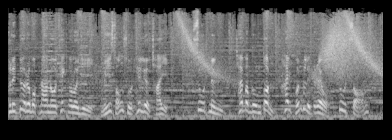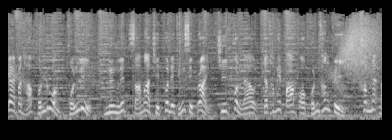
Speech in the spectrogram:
ผลิตด้วยระบบนาโนเทคโนโลยีมี 2 สูตรให้เลือกใช้ สูตร 1 ช้บำรุงต้นให้ผลผลิตเร็ว สูตร 2 แก้ปัญหาผลร่วง ผลรีบ 1 ลิตรสามารถฉีดพ่นได้ถึง 10 ไร่ ฉีดพ่นแล้วจะทำให้ปาล์มออกผลทั้งปีคำแนะน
